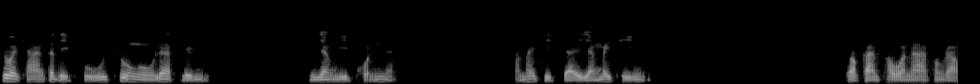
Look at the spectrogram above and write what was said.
ช่วยช้างกระดิกหูชั่วงูแลบลิ้น ยังมีผลนะ่ะทำให้จิตใจยังไม่ทิ้ง ต่อการภาวนาของเรา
